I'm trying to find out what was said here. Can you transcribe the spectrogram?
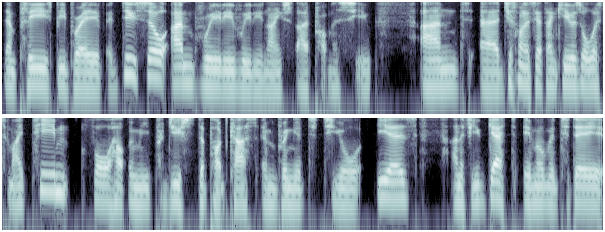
then please be brave and do so. I'm really, really nice, I promise you. And uh, just want to say thank you as always to my team for helping me produce the podcast and bring it to your ears. And if you get a moment today,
